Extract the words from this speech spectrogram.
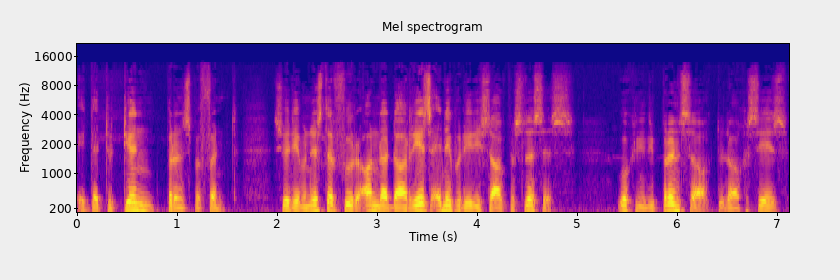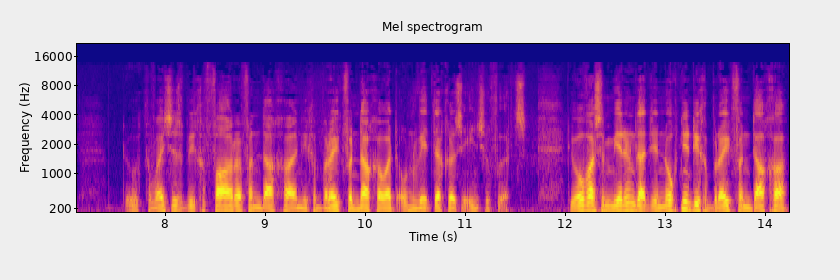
het dit toe teen Prins bevind. So die minister voer aan dat daar reeds eintlik oor hierdie saak beslis is, ook in die Prins saak, toe daar gesê is gewys is op die gevare van dagga en die gebruik van dagga wat onwettig is ensovoorts. Die hof was 'n mening dat jy nog nie die gebruik van dagga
